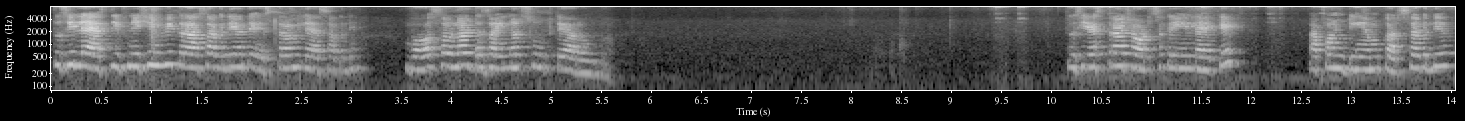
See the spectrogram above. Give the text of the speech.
ਤੁਸੀਂ ਲੈਸ ਦੀ ਫਿਨਿਸ਼ਿੰਗ ਵੀ ਕਰਾ ਸਕਦੇ ਹੋ ਤੇ ਇਸ ਤਰ੍ਹਾਂ ਵੀ ਲੈ ਸਕਦੇ ਹੋ। ਬਹੁਤ ਸੋਹਣਾ ਡਿਜ਼ਾਈਨਰ ਸੂਟ ਤਿਆਰ ਹੋਊਗਾ। ਤੁਸੀਂ ਇਸ ਤਰ੍ਹਾਂ ਸ਼ਾਰਟ ਸਕਰੀਨ ਲੈ ਕੇ ਆਪਾਂ ਨੂੰ ਡੀਐਮ ਕਰ ਸਕਦੇ ਹੋ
